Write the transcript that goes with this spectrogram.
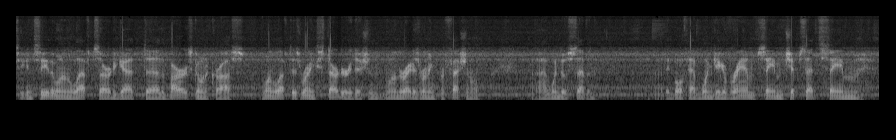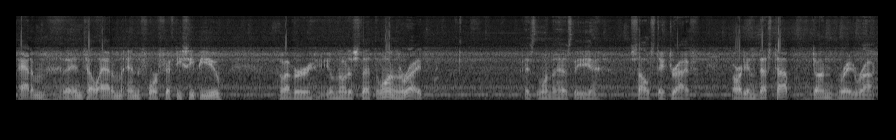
So you can see the one on the left's already got uh, the bars going across. The one on the left is running Starter Edition. The one on the right is running Professional, uh, Windows 7. Uh, they both have 1 gig of RAM, same chipset, same Atom, the Intel Atom N450 CPU. However, you'll notice that the one on the right is the one that has the uh, solid state drive. Already on the desktop, done, ready to rock.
